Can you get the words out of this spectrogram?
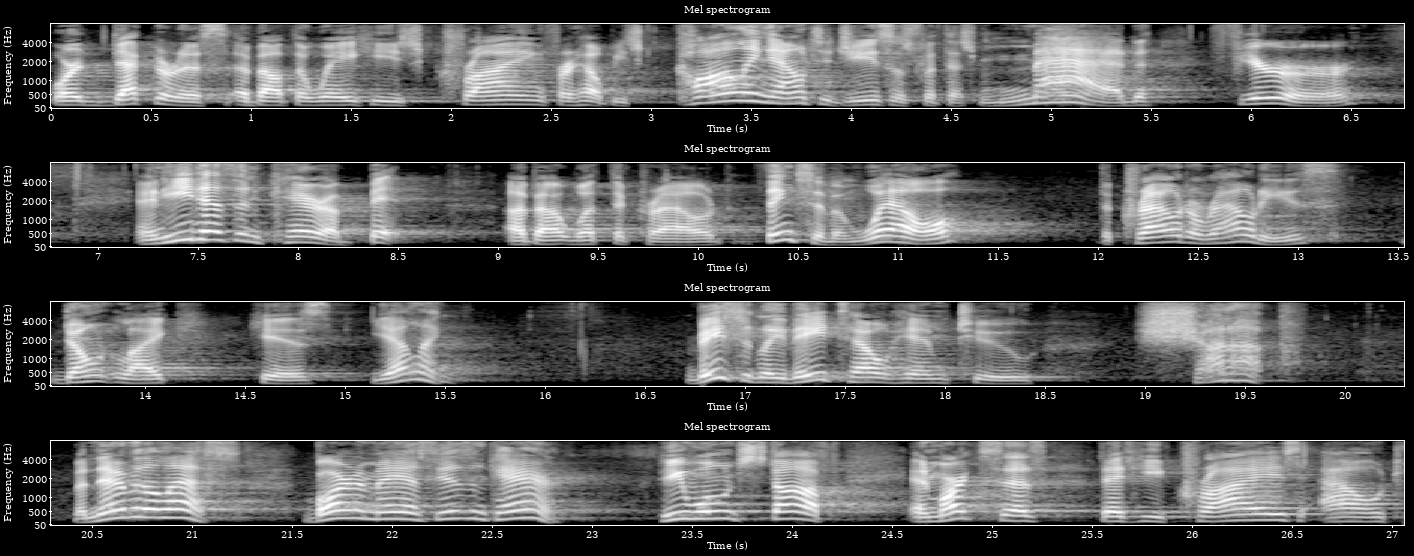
or decorous about the way he's crying for help. He's calling out to Jesus with this mad furor, and he doesn't care a bit about what the crowd thinks of him. Well, the crowd of rowdies don't like his yelling. Basically, they tell him to shut up. But nevertheless, Bartimaeus doesn't care. He won't stop. And Mark says that he cries out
